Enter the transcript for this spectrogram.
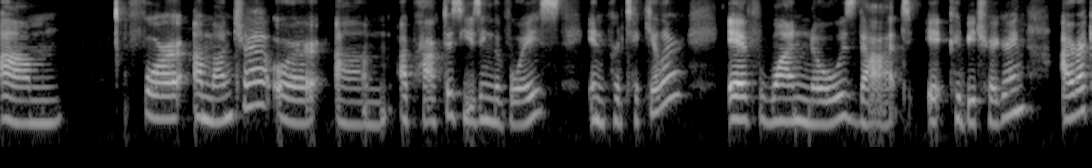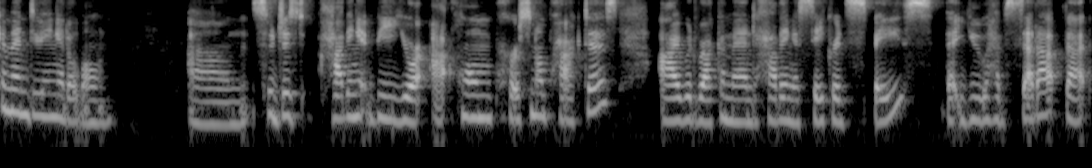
um, for a mantra or um, a practice using the voice in particular if one knows that it could be triggering, I recommend doing it alone. Um, so just having it be your at home personal practice, I would recommend having a sacred space that you have set up that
